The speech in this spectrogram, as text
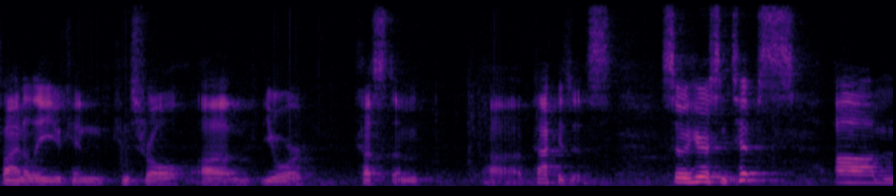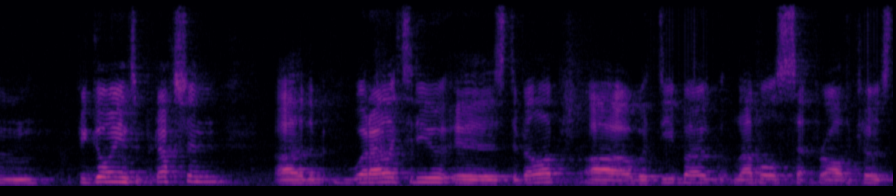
finally, you can control um, your custom uh, packages. So here are some tips. Um, if you're going into production, uh, the, what I like to do is develop uh, with debug levels set for all the codes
